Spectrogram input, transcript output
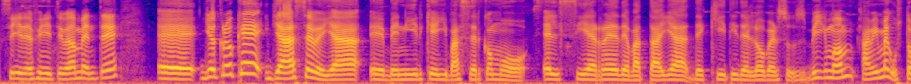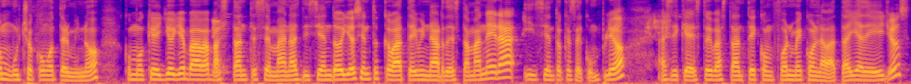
Sí, definitivamente. Eh, yo creo que ya se veía eh, venir que iba a ser como el cierre de batalla de Kitty de Lo versus Big Mom. A mí me gustó mucho cómo terminó. Como que yo llevaba bastantes semanas diciendo, yo siento que va a terminar de esta manera y siento que se cumplió. Así que estoy bastante conforme con la batalla de ellos.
